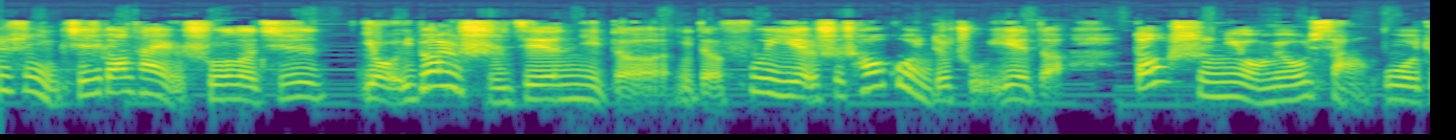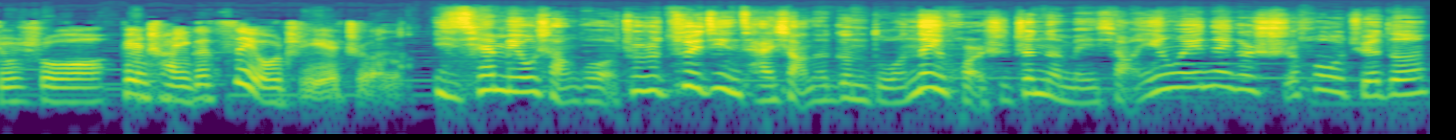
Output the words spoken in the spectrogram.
就是你其实刚才也说了，其实有一段时间你的你的副业是超过你的主业的。当时你有没有想过，就是说变成一个自由职业者呢？以前没有想过，就是最近才想的更多。那会儿是真的没想，因为那个时候觉得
